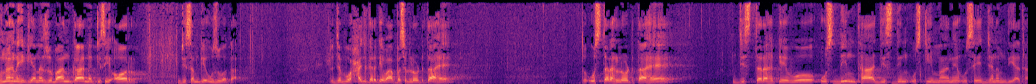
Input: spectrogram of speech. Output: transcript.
گناہ نہیں کیا، نہ زبان کا، نہ کسی اور جسم کے عضو کا۔ تو جب وہ حج کر کے واپس لوٹتا ہے، تو اس طرح لوٹتا ہے جس طرح کے وہ اس دن تھا جس دن اس کی ماں نے اسے جنم دیا تھا۔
